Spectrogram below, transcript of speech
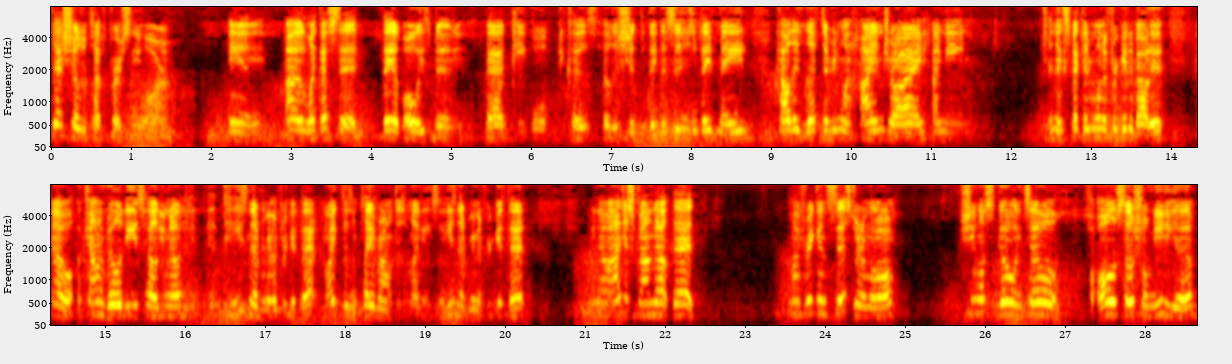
that shows what type of person you are. And I, like I said, they have always been bad people because of the shit that they decisions that they've made, how they left everyone high and dry. I mean, and expect everyone to forget about it. No, accountability is held. You know, he's never gonna forget that. Mike doesn't play around with his money, so he's never gonna forget that. You know, I just found out that my freaking sister-in-law, she wants to go and tell all of social media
